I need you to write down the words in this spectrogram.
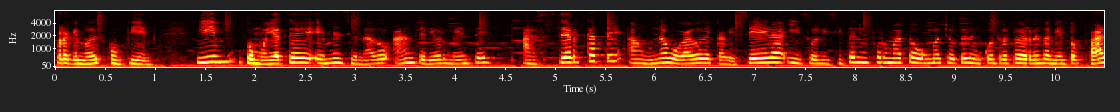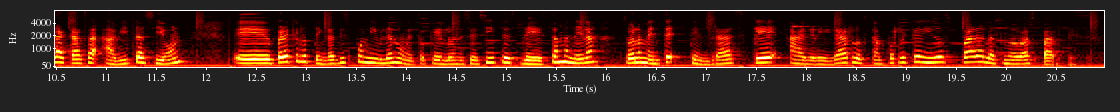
para que no desconfíen. Y como ya te he mencionado anteriormente, acércate a un abogado de cabecera y solicítale un formato o un machote de un contrato de arrendamiento para casa habitación eh, para que lo tengas disponible al momento que lo necesites. De esta manera solamente tendrás que agregar los campos requeridos para las nuevas partes.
